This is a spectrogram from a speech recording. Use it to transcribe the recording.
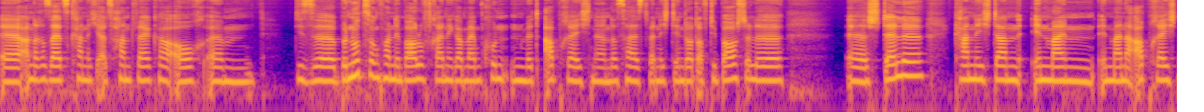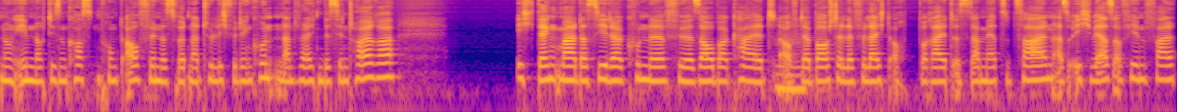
äh, andererseits kann ich als Handwerker auch ähm, diese Benutzung von dem Bauluftreiniger beim Kunden mit abrechnen. Das heißt, wenn ich den dort auf die Baustelle äh, stelle, kann ich dann in, mein, in meiner Abrechnung eben noch diesen Kostenpunkt aufführen. Das wird natürlich für den Kunden dann vielleicht ein bisschen teurer. Ich denke mal, dass jeder Kunde für Sauberkeit Mhm. auf der Baustelle vielleicht auch bereit ist, da mehr zu zahlen. Also ich wäre es auf jeden Fall.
